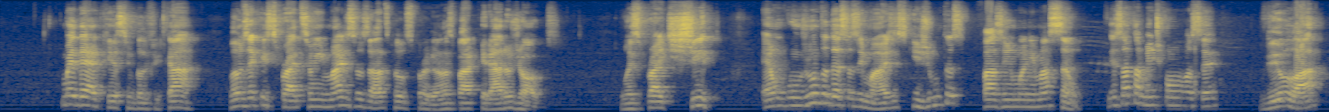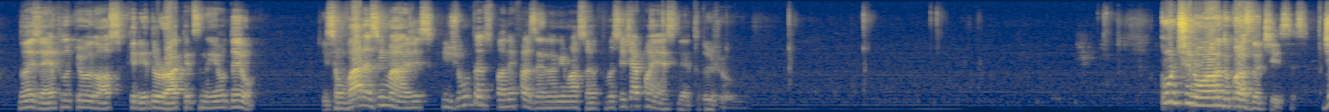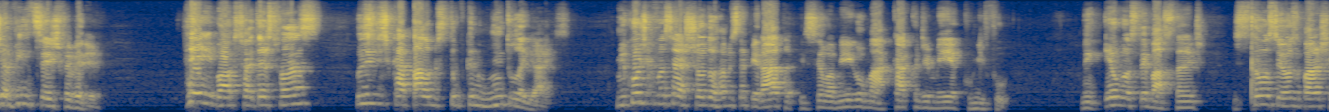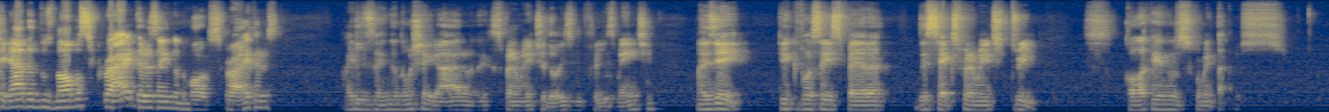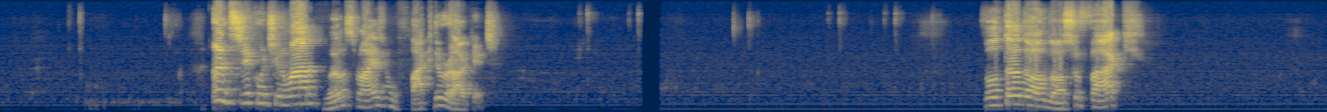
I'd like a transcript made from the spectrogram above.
Uma ideia aqui é simplificar Vamos dizer que sprites são imagens usadas pelos programas para criar os jogos. Um sprite sheet é um conjunto dessas imagens que juntas fazem uma animação. Exatamente como você viu lá no exemplo que o nosso querido Rocket Snail deu. E são várias imagens que juntas podem fazer a animação que você já conhece dentro do jogo. Continuando com as notícias. Dia 26 de fevereiro. Hey, Box Fighters fãs! Os itens de catálogo estão ficando muito legais. Me conte o que você achou do Hamster Pirata e seu amigo Macaco de Meia Kung Fu. Bem, eu gostei bastante. Estou ansioso para a chegada dos novos Criters ainda no Box Criters. Eles ainda não chegaram no Experiment 2, infelizmente. Mas e aí? O que, que você espera desse Experiment 3? Coloca aí nos comentários. Antes de continuar, vamos mais um FAQ do Rocket. Voltando ao nosso FAQ.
